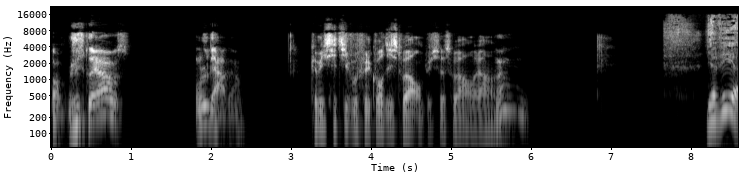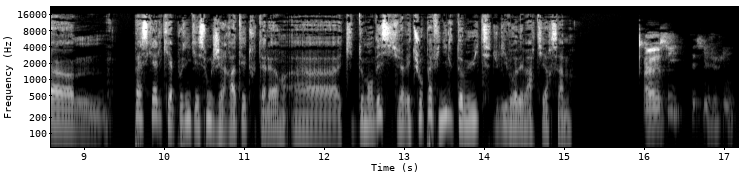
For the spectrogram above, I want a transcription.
Bon, jusque-là, on, le garde. Hein. Comic City vous fait le cours d'histoire en plus ce soir, voilà. Il y avait euh, Pascal qui a posé une question que j'ai ratée tout à l'heure, euh, qui te demandait si tu n'avais toujours pas fini le tome 8 du livre des martyrs, Sam. Euh, si, si, j'ai fini.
